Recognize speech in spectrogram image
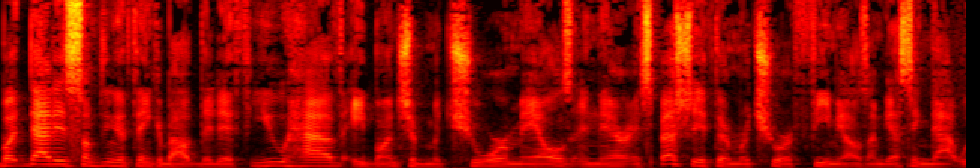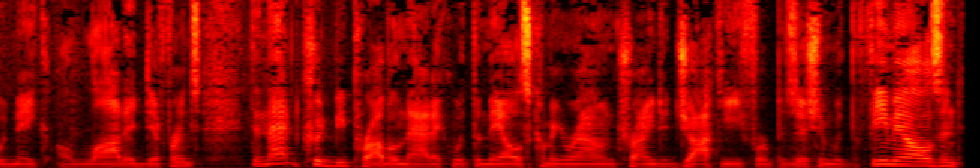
But that is something to think about that if you have a bunch of mature males in there, especially if they're mature females, I'm guessing that would make a lot of difference, then that could be problematic with the males coming around trying to jockey for position with the females. And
